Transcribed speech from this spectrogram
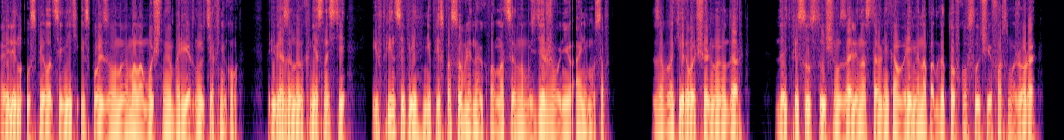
Эллен успел оценить использованную маломощную барьерную технику, привязанную к местности и, в принципе, не приспособленную к полноценному сдерживанию анимусов. Заблокировать шальной удар, дать присутствующим в зале наставникам время на подготовку в случае форс-мажора –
